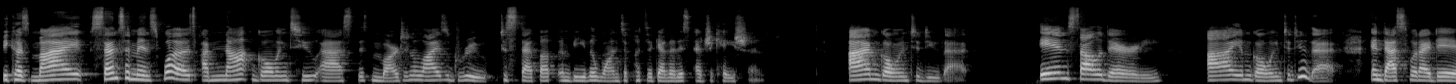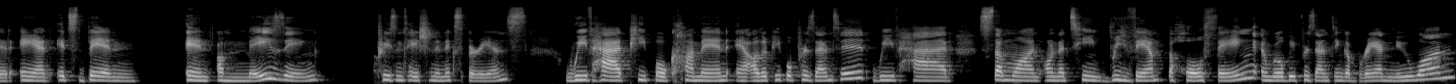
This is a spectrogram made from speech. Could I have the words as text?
because my sentiments was I'm not going to ask this marginalized group to step up and be the one to put together this education. I'm going to do that. In solidarity, I am going to do that. And that's what I did. And it's been an amazing presentation and experience. We've had people come in and other people presented. We've had someone on a team revamp the whole thing, and we'll be presenting a brand new one.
